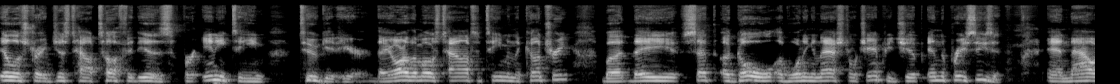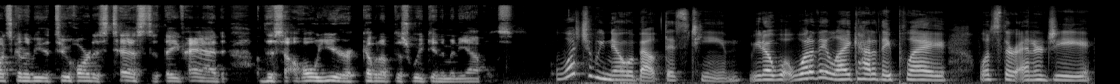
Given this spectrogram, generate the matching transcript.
illustrate just how tough it is for any team to get here. They are the most talented team in the country, but they set a goal of winning a national championship in the preseason. And now it's going to be the two hardest tests that they've had this whole year coming up this weekend in Minneapolis. What should we know about this team? You know, what, are they like? How do they play? What's their energy?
